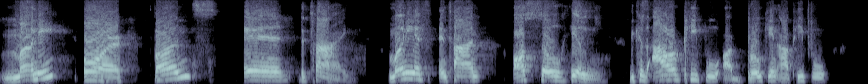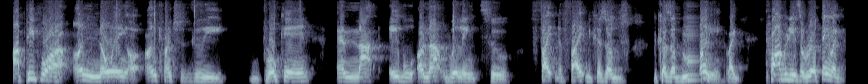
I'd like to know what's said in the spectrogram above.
money or funds and the time. Money and time, also healing because our people are broken. Our people, our people are unknowing or unconsciously broken and not able or not willing to fight the fight because of because of money. Like poverty is a real thing. Like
